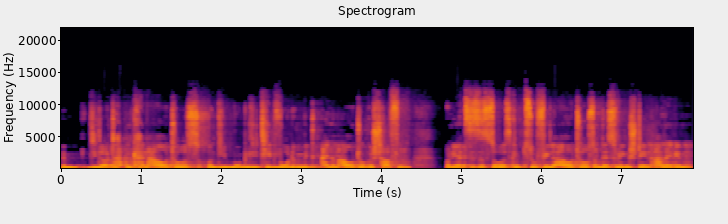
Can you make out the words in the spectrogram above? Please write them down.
die Leute hatten keine Autos und die Mobilität wurde mit einem Auto geschaffen. Und jetzt ist es so, es gibt zu viele Autos und deswegen stehen alle im,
